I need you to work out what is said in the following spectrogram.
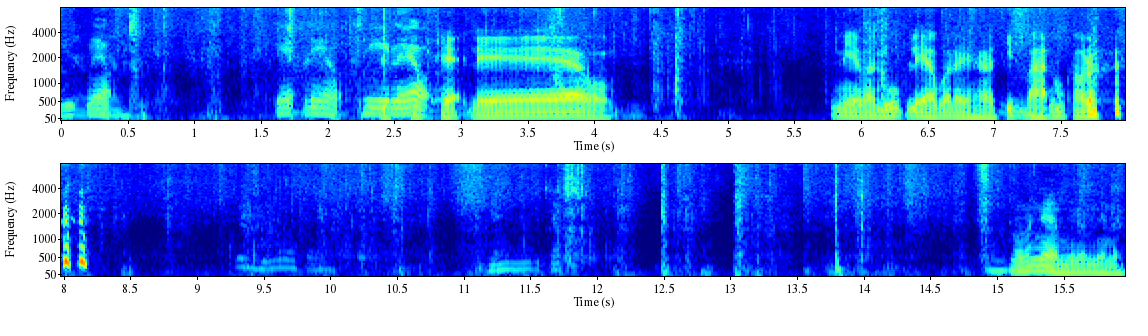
อีกแล้วแกะแล้วเทแล้วแฉะแล้วแม่ว่ารูปแล้วบริหารสิบบาทของเขาแล้วว่ามันงามอยู่นะแม่นะ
